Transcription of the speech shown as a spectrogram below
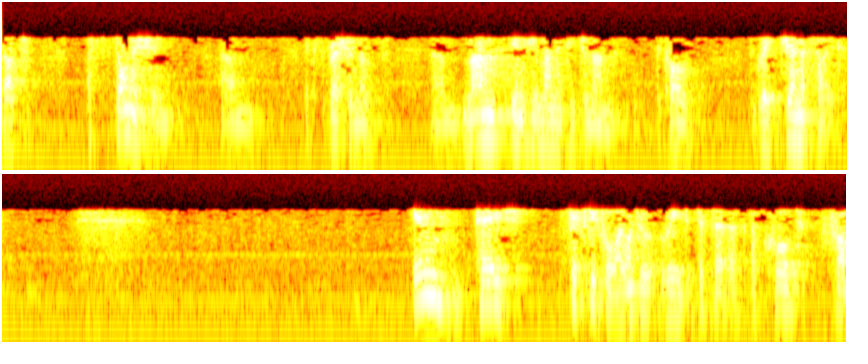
that astonishing um, expression of um, man's inhumanity to man, to call the great genocide. In page 54, I want to read just a, a, a quote from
